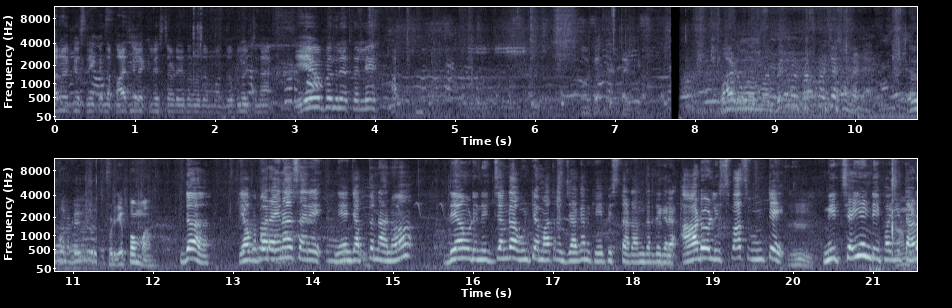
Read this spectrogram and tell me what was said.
ఆరోగ్యశ్రీ కింద పాతి లెక్కలు ఇస్తాడు. ఏదైనా జబ్బులు వచ్చినా ఏ ఇబ్బంది లేదు తల్లి. ఇప్పుడు చెప్పమ్మా. దా ఎవరైనా సరే నేను చెప్తున్నాను దేవుడు నిజంగా ఉంటే మాత్రం జగన్ కేపిస్తాడు అందరి దగ్గర. ఆడోళ్ళు విశ్వాసం ఉంటే మీరు చెయ్యండి పై ఈ తడ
